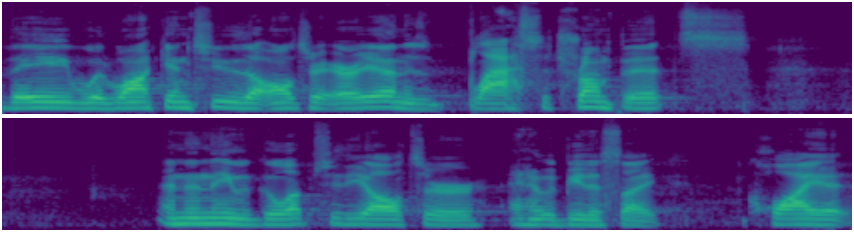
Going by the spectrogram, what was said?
they would walk into the altar area and there's blast of trumpets. And then he would go up to the altar and it would be this like quiet,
